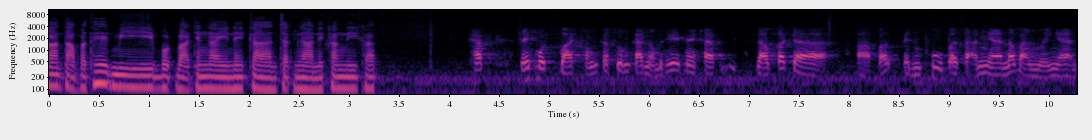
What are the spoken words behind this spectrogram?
การต่างประเทศมีบทบาทยังไงในการจัดงานในครั้งนี้ครับ ครับ ในบทบาทของกระทรวงการต่างประเทศนะครับ เราก็จะอ่าเป็นผู้ประสานงานระหว่างหน่วยงาน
